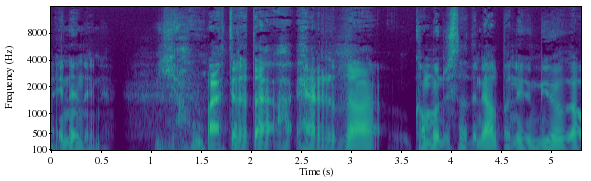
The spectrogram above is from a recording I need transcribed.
nei, nei, nei, nei Já, og eftir þetta herða kommunistatin í Albaníu mjög á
